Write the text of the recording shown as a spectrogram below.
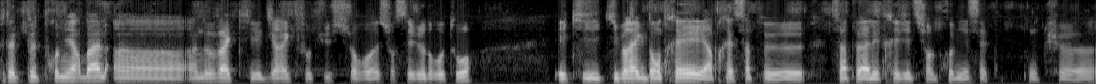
Peut-être peu de premières balles. Un, un Novak qui est direct focus sur, euh, sur ses jeux de retour et qui, qui break d'entrée. Et après, ça peut, ça peut aller très vite sur le premier set. Donc, euh,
